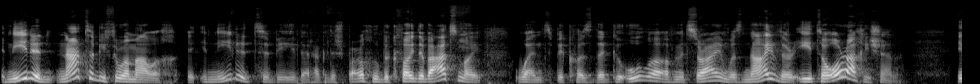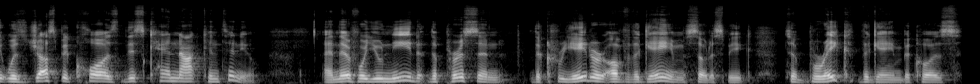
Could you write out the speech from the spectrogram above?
it needed not to be through a malach. It, needed to be that Hakadosh Baruch Hu b'kvoy de went because the geula of Mitzrayim was neither ita or achishana. It was just because this cannot continue, and therefore you need the person, the creator of the game, so to speak, to break the game because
